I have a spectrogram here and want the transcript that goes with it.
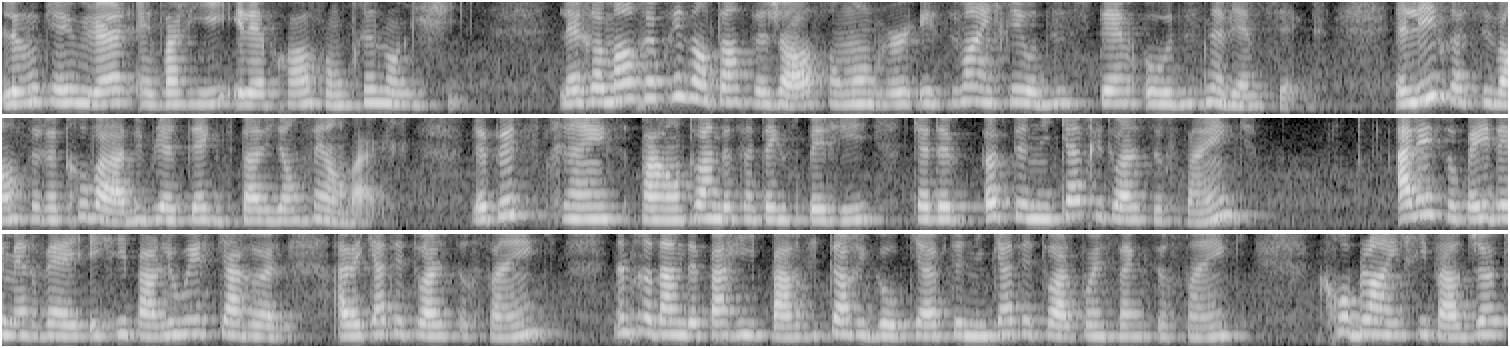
le vocabulaire est varié et les phrases sont très enrichies. Les romans représentant ce genre sont nombreux et souvent écrits au 18e ou au 19e siècle. Le livre suivant se retrouve à la bibliothèque du pavillon Saint-Lambert. Le Petit Prince par Antoine de Saint-Exupéry, qui a obtenu 4 étoiles sur 5. Alice au Pays des Merveilles, écrit par Louise Carroll, avec 4 étoiles sur 5. Notre-Dame de Paris par Victor Hugo, qui a obtenu 4 étoiles, 5 sur 5. Cro-Blanc, écrit par Jack,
